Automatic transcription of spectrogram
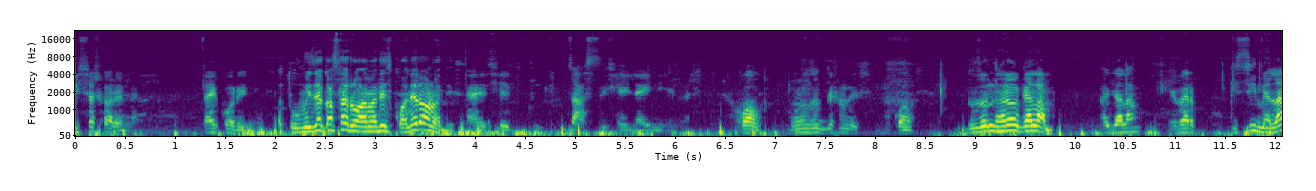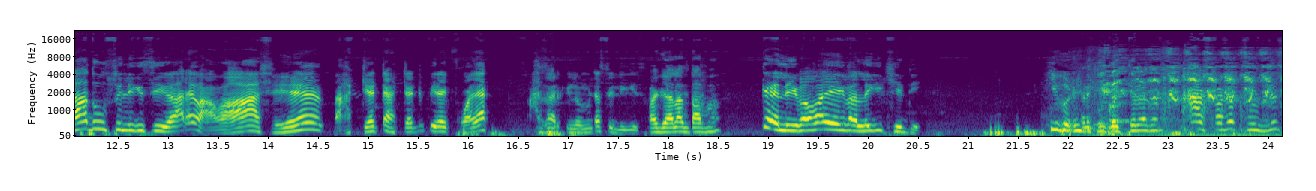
বিশ্বাস করে না। তাই করিনি। তুমি যে কথা রওনা দিস কনে রওনা দিস? হ্যাঁ সে যাচ্ছি সেই লাইনে এবার। কও। মনোযোগ দিয়ে শুনিস? কও। দুজন ধরো গেলাম। আর গেলাম। এবার কিসি মেলা দূর চলে গেছি আরে বাবা সে হাঁটতে হাঁটতে হাঁটতে হাঁটতে প্রায় কয়েক হাজার কিলোমিটার চলে গেছি। আর গেলাম তারপর? গেলি বাবা এইবার লেগে খেতে এটা কি হবে এখন? আশপাশে খুঁজছিস।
